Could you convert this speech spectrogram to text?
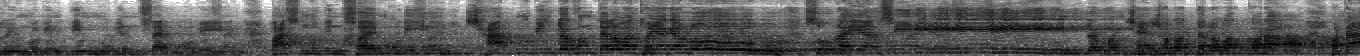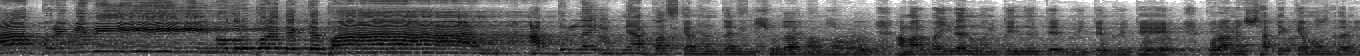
দুই মুবিন, তিন মুবিন, চার মুবিন, পাঁচ মুবিন, ছয় মুবিন, সাত মুবিন যখন তেলাওয়াত হয়ে গেল, সূরা ইয়াসিন যখন শেষ হলো তেলাওয়াত করা, হঠাৎ করে বিবি নজর করে দেখতে পান আব্দুল্লাহ ইবনে আব্বাস কেমন জানি সুদা মামল আমার বাইরা নইতে নইতে নইতে নইতে কোরআনের সাথে কেমন জানি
